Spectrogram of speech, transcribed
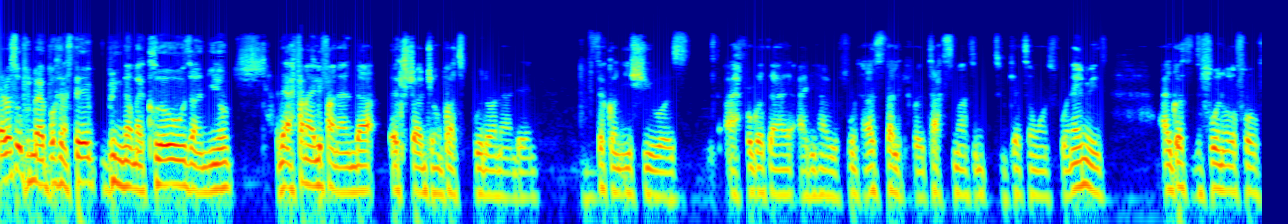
I just opened my box and started bringing down my clothes, and you know, and I finally found another extra jumper to put on, and then the second issue was I forgot that I, I didn't have a phone. I had to start looking for a taxi man to, to get someone's phone. Anyways, I got the phone off of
